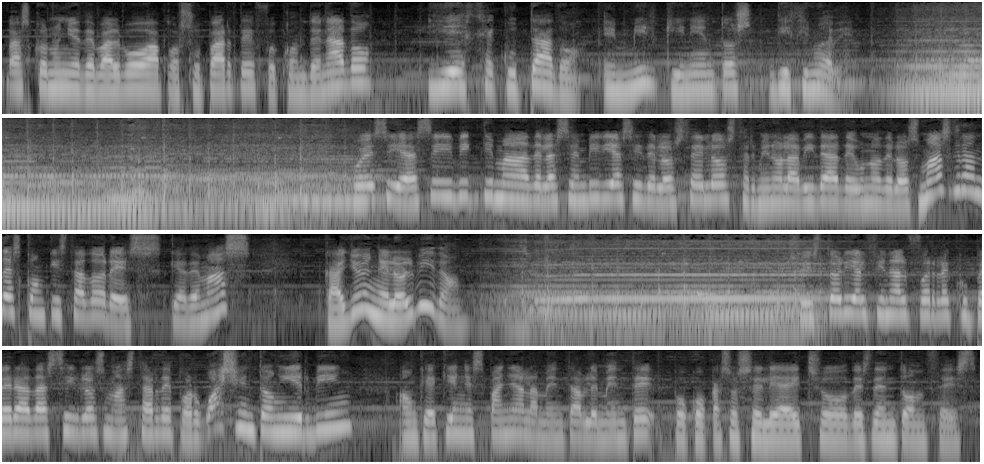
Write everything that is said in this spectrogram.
Vasco Núñez de Balboa, por su parte, fue condenado y ejecutado en 1519. Pues sí, así, víctima de las envidias y de los celos, terminó la vida de uno de los más grandes conquistadores, que además cayó en el olvido. Su historia al final fue recuperada siglos más tarde por Washington Irving, aunque aquí en España lamentablemente poco caso se le ha hecho desde entonces.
